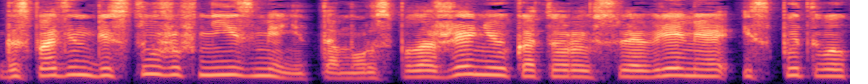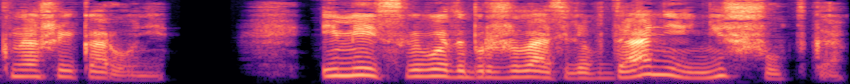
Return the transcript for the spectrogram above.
господин Бестужев не изменит тому расположению, которое в свое время испытывал к нашей короне. Иметь своего доброжелателя в Дании не шутка.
